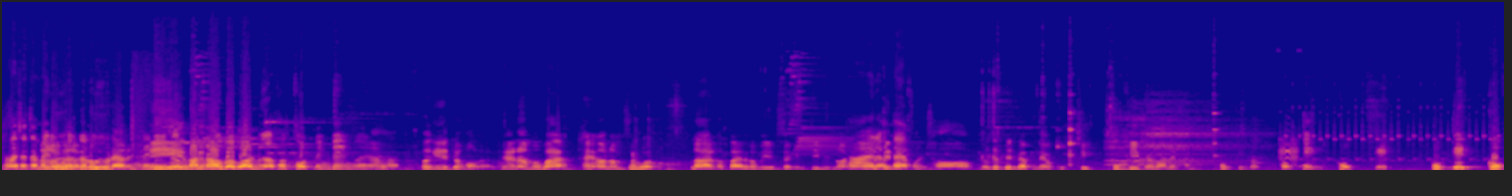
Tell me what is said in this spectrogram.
ทำไมฉันจะไม่รู้อร่อยฉันก็รู้อยู่แล้วในนี้นี่คือปลาเก๋าแบบว่าเนื้อสดๆเด้งๆเลยนะคะเมื่อกี้เจ้าของร้านแนะนำมาว่าให้เอาน้ำซุปอะราดเข้าไปแล้วก็มีใส่น้ำจิ้มนิดหน่อย ใช่มัแล้วจะเป็นแต่คนชอบมันจะเป็นแบบแนวคุกคิกคุกคิกแปลว่าอะไรครับกุกกิ๊กกุกกิ๊กกุกกิ๊กกุกกิ๊กกุก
